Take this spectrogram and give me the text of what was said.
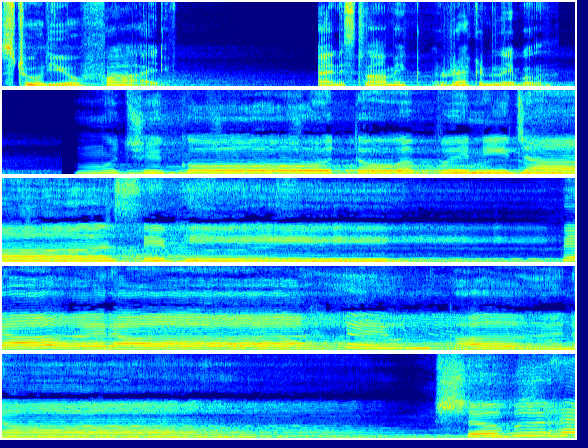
Studio 5, an Islamic record label. मुझको तो अपनी जान से भी प्यारा है उनका नाम शब है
